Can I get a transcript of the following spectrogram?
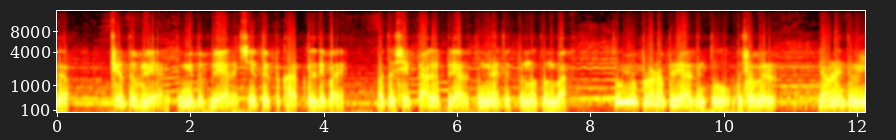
দেও সেও তো প্লেয়ার তুমিও তো প্লেয়ার সে তো একটু খারাপ খেলতে পারে। হয়তো সে একটু আগের প্লেয়ার তুমি হয়তো একটু নতুন বা তুমিও পুরানা প্লেয়ার কিন্তু ওইসবের নেও নাই তুমি।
